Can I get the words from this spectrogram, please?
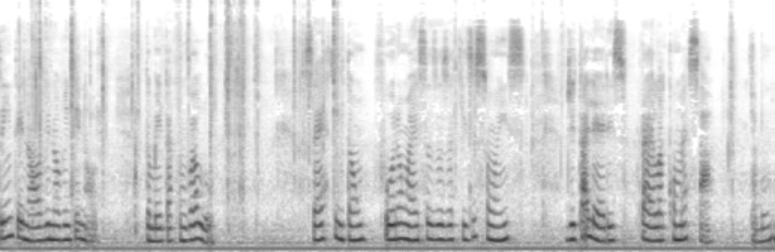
39,99. Também tá com valor. Certo? Então, foram essas as aquisições de talheres para ela começar, tá bom?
